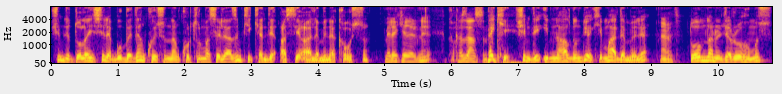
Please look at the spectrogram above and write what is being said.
Şimdi dolayısıyla bu beden kuyusundan kurtulması lazım ki kendi asli alemine kavuşsun. Melekelerini kazansın. Peki şimdi İbn Haldun diyor ki madem öyle Evet. doğumdan önce ruhumuz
